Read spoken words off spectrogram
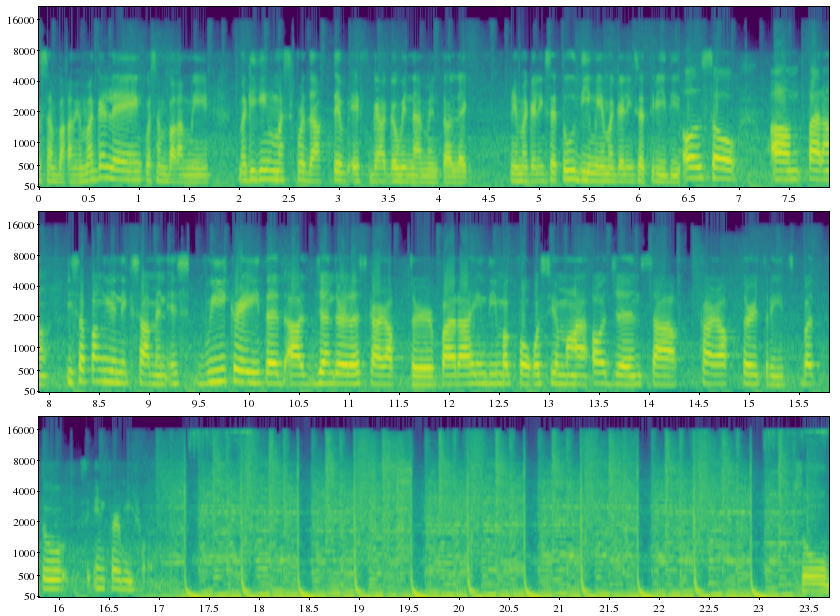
kung saan ba kami magaling, kung saan ba kami magiging mas productive if gagawin namin to. Like, may magaling sa 2D, may magaling sa 3D. Also, um, parang isa pang unique sa amin is we created a genderless character para hindi mag-focus yung mga audience sa character traits but to information. So,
